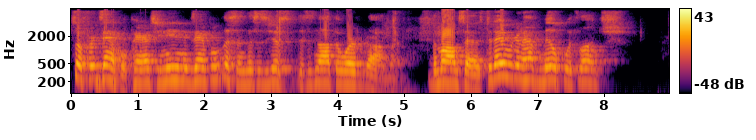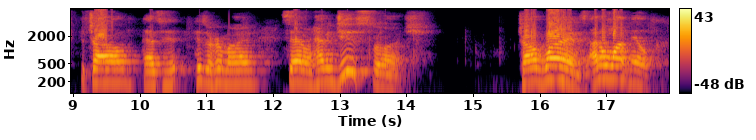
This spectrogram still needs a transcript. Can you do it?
So, for example, parents, you need an example. Listen, this is just, this is not the Word of God, but the mom says, Today we're going to have milk with lunch. The child has his or her mind set on having juice for lunch. Child whines, I don't want milk.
